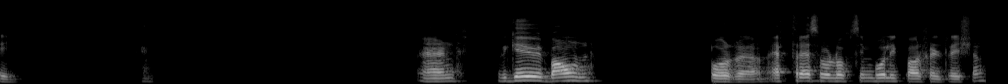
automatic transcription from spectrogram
A. Okay. And we gave a bound for uh, F threshold of symbolic power filtration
